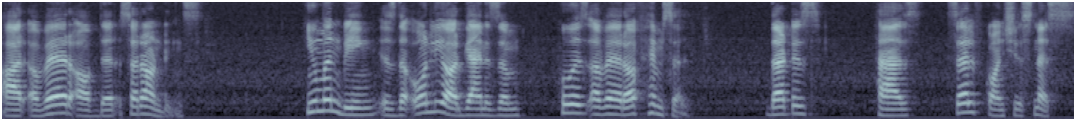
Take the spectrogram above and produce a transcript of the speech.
are aware of their surroundings. Human being is the only organism who is aware of himself, that is, has self consciousness.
